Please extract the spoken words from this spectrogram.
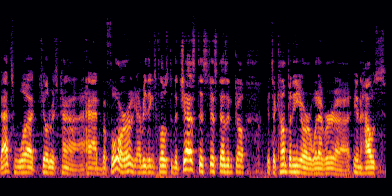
that's what Childress kind of had before. Everything's close to the chest. This just doesn't go. It's a company or whatever uh, in-house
